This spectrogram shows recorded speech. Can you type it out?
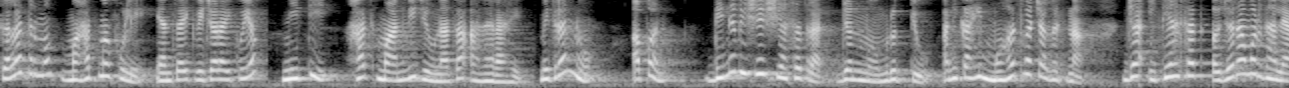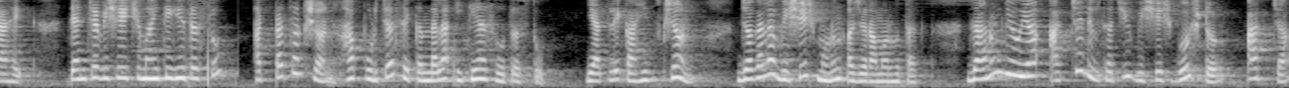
चला तर मग महात्मा फुले यांचा एक विचार ऐकूया. नीती हाच मानवी जीवनाचा आधार आहे. मित्रांनो आपण दिनविशेष या सत्रात जन्म मृत्यू आणि काही महत्त्वाच्या घटना ज्या इतिहासात अजरामर झाल्या आहेत त्यांच्याविषयीची माहिती घेत असतो. आत्ताचा क्षण हा पुढच्या सेकंदाला इतिहास होत असतो. यातले काहीच क्षण जगाला विशेष म्हणून अजरामर होतात. जाणून घेऊया आजच्या दिवसाची विशेष गोष्ट आजच्या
